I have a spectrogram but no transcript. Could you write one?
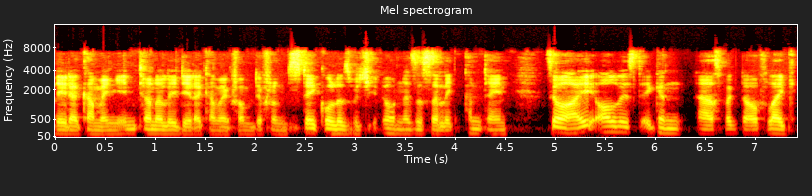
Data coming internally data coming from different stakeholders which you don't necessarily contain. So i always take an aspect of like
